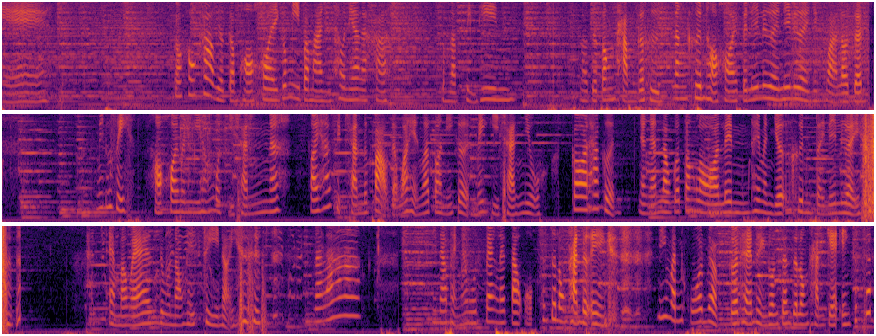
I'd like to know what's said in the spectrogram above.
ก็คร่าวๆเกี่ยวกับหอคอยก็มีประมาณอยู่เท่านี้แหละค่ะสำหรับสิ่งที่เราจะต้องทำก็คือนั่งขึ้นหอคอยไปเรื่อยๆเรื่อยๆจนกว่าเราจะ ไม่รู้สิหอคอยมันมีทั้งหมดกี่ชั้นนะร้อยห้าสิบชั้นหรือเปล่า แต่ว่าเห็นว่าตอนนี้เกิดไม่กี่ชั้นอยู่ ก็ถ้าเกิด อย่างนั้นเราก็ต้องรอเล่นให้มันเยอะขึ้นไปเรื่อยๆ แอบมาแวะดูน้องเฮสซีหน่อย น่ารักในน้ำแห่งแม่มดแป้งและเตาอบฉันจะลงทันเธอเอง นี่มันโค้ดแบบตัวแทนแห่งดวงจันทร์จะลงทันแกเองชัด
